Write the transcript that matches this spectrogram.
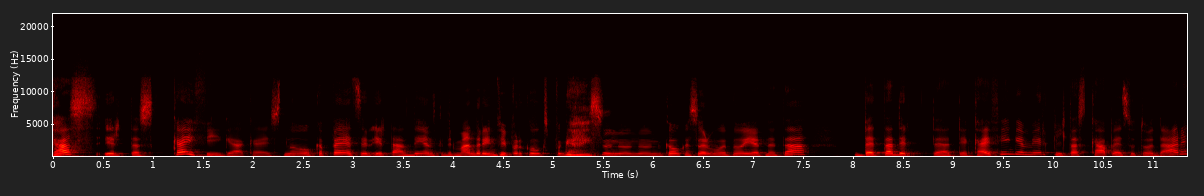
Kas ir tas kaifīgākais? Nu, kāpēc ir, ir tās dienas, kad ir mandarīna piparkūks pagājis un, un, un kaut kas varbūt noiet ne tā? Bet tad ir tā, tie kaifīgie mirkļi, tas, kāpēc tu to dari,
